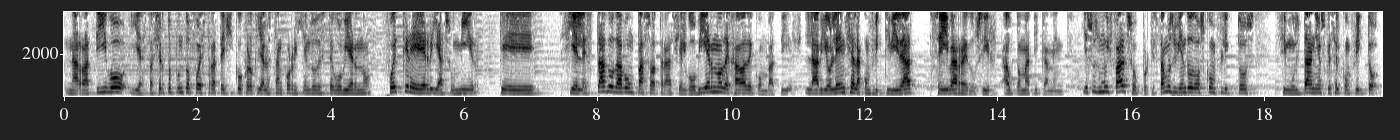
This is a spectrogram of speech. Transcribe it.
narrativo y hasta cierto punto fue estratégico, creo que ya lo están corrigiendo de este gobierno, fue creer y asumir que si el Estado daba un paso atrás, si el gobierno dejaba de combatir, la violencia, la conflictividad se iba a reducir automáticamente. Y eso es muy falso, porque estamos viviendo dos conflictos simultáneos, que es el conflicto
